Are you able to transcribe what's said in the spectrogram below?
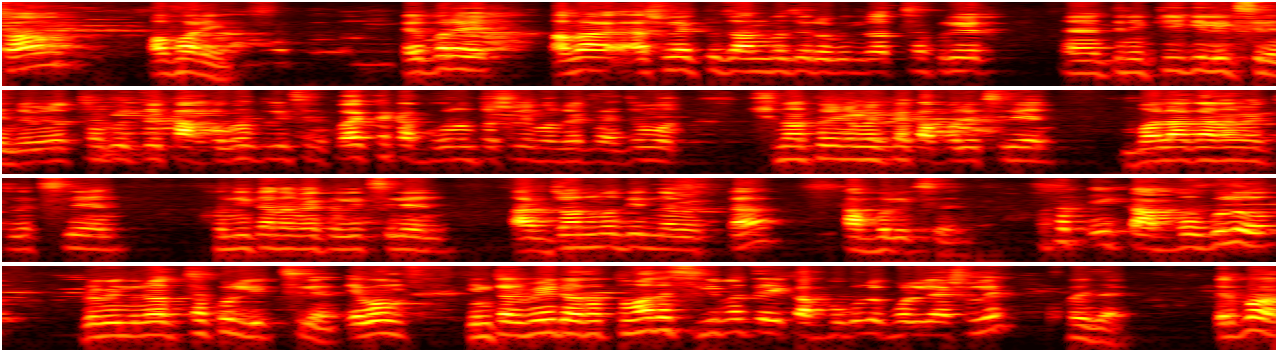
সম অফারিং এরপরে আমরা আসলে একটু জানব যে রবীন্দ্রনাথ ঠাকুরের তিনি কি কি লিখছিলেন? রবীন্দ্রনাথ ঠাকুর যে কাব্যগ্রন্থ লিখছিলেন, কয়েকটা কাব্যগ্রন্থ আসলে মনে রাখা। যেমন সোনাতরী নামে একটা কাব্য লিখছিলেন বলাকা নামে একটা লিখছিলেন, খনিকা নামে একটা লিখছিলেন, আর জন্মদিন নামে একটা কাব্য লিখছিলেন। অর্থাৎ এই কাব্যগুলো রবীন্দ্রনাথ ঠাকুর লিখছিলেন এবং ইন্টারমিডিয়েট অর্থাৎ তোমাদের সিলেবাসে এই কাব্যগুলো পড়লে আসলে হয়ে যায়। এরপর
